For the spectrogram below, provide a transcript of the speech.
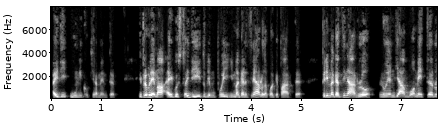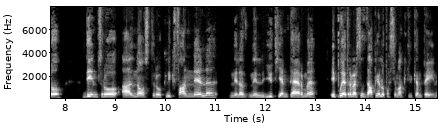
ID unico, chiaramente. Il problema è che questo ID dobbiamo poi immagazzinarlo da qualche parte. Per immagazzinarlo, noi andiamo a metterlo dentro al nostro ClickFunnel, nella, nell'UTM term, e poi attraverso Zapier lo passiamo a ActiveCampaign.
